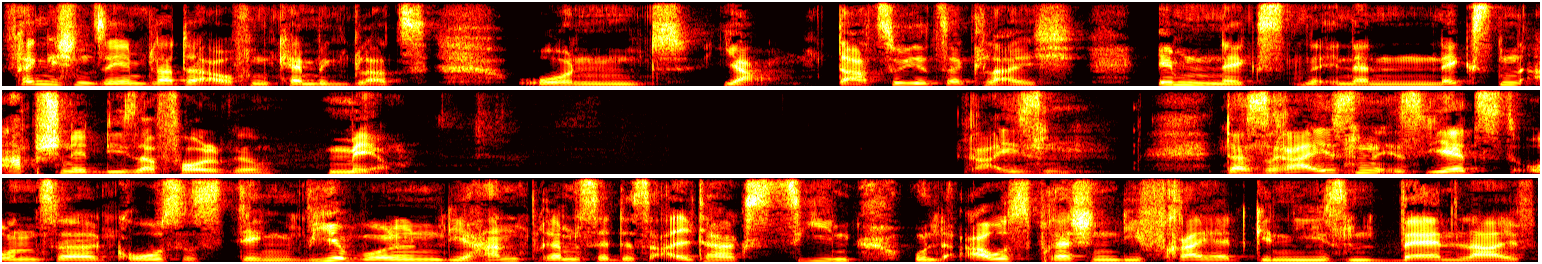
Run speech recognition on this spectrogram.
Fränkischen Seenplatte auf dem Campingplatz und ja, dazu jetzt ja gleich im nächsten, in der nächsten Abschnitt dieser Folge mehr. Reisen. Das Reisen ist jetzt unser großes Ding. Wir wollen die Handbremse des Alltags ziehen und ausbrechen, die Freiheit genießen, Vanlife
